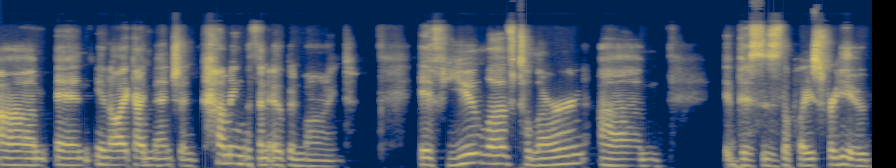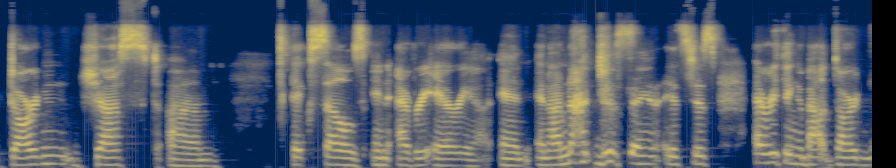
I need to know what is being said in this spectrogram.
Um, and you know, like I mentioned, coming with an open mind. If you love to learn, um, this is the place for you. Darden just um, excels in every area. And, and I'm not just saying it's just everything about Darden.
